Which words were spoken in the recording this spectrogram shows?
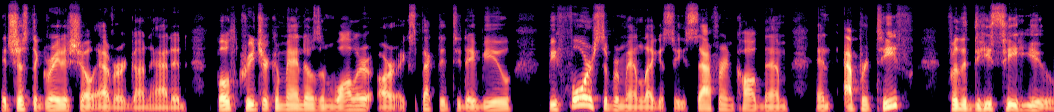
It's just the greatest show ever, Gunn added. Both Creature Commandos and Waller are expected to debut before Superman Legacy. Safran called them an aperitif for the DCU.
